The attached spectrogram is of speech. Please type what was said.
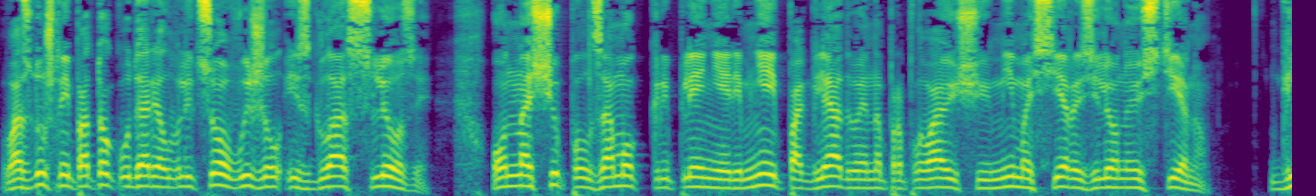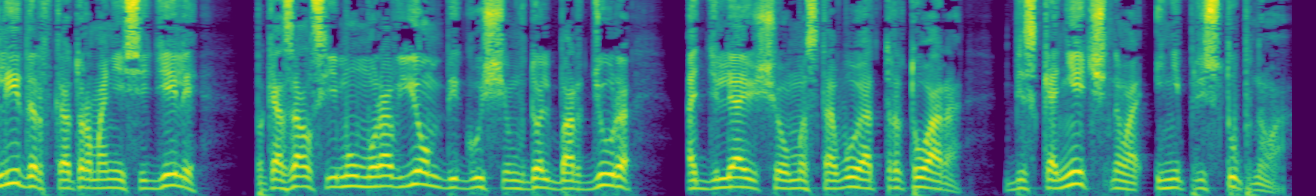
Воздушный поток ударил в лицо, выжил из глаз слезы. Он нащупал замок крепления ремней, поглядывая на проплывающую мимо серо-зеленую стену. Глидер, в котором они сидели, показался ему муравьем, бегущим вдоль бордюра, отделяющего мостовую от тротуара, бесконечного и неприступного.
